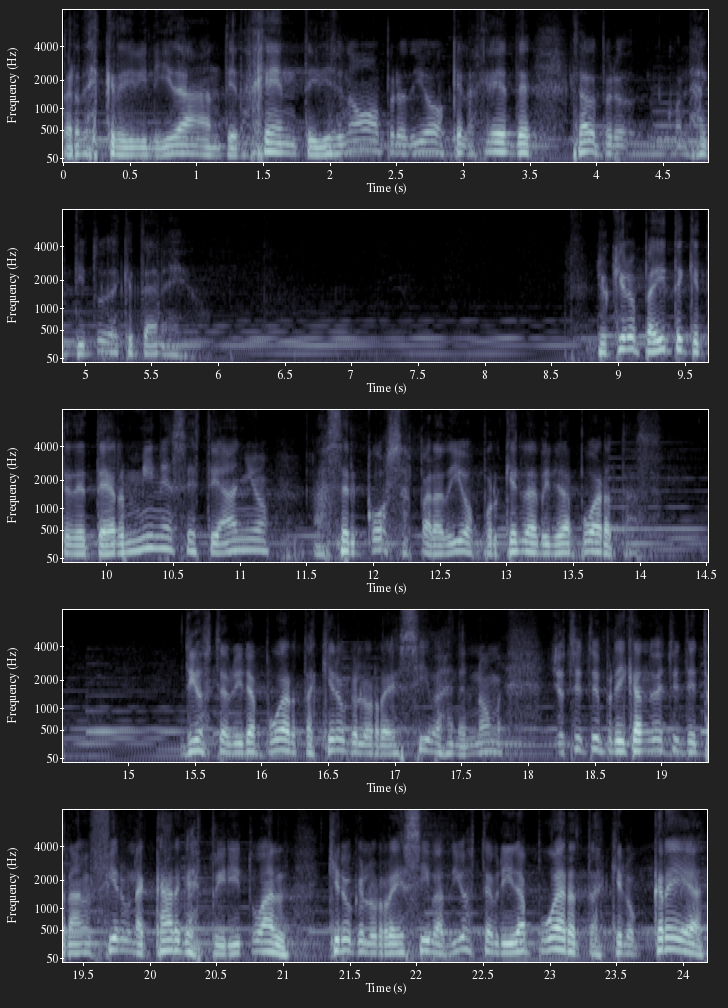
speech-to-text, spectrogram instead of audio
perdes credibilidad ante la gente y dices, no, pero Dios, que la gente, claro, pero con las actitudes que tenés. Yo quiero pedirte que te determines este año a hacer cosas para Dios, porque Él abrirá puertas. Dios te abrirá puertas, quiero que lo recibas en el nombre. Yo te estoy predicando esto y te transfiero una carga espiritual. Quiero que lo recibas. Dios te abrirá puertas, que lo creas.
